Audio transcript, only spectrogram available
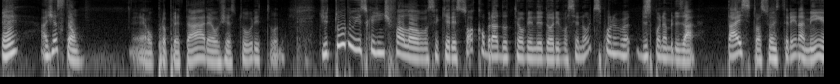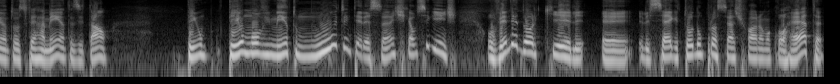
É a gestão. É o proprietário, é o gestor e tudo. De tudo isso que a gente falou, você querer só cobrar do teu vendedor e você não disponibil- disponibilizar tais situações, treinamentos, ferramentas e tal, tem um, tem um movimento muito interessante que é o seguinte: o vendedor que ele, é, ele segue todo um processo de forma correta,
